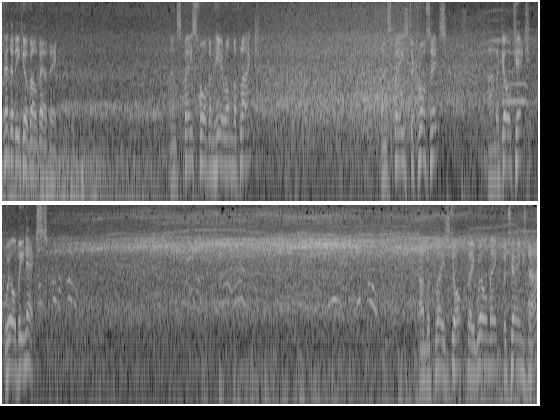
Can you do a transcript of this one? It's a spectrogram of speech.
Federico Valverde. And space for them here on the flank. And space to cross it. And a goal kick will be next. And with play stopped, they will make the change now.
